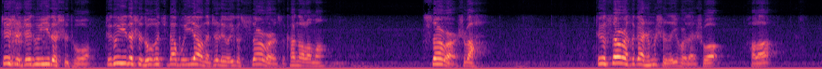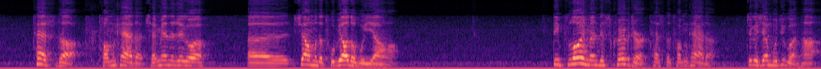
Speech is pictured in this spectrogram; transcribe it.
这是 J2E 的视图，J2E 的视图和其他不一样的，这里有一个 Servers，看到了吗？Server 是吧？这个 Servers 干什么使的？一会儿再说。好了，Test Tomcat 前面的这个呃项目的图标都不一样了。Deployment descriptor test Tomcat，这个先不去管它。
